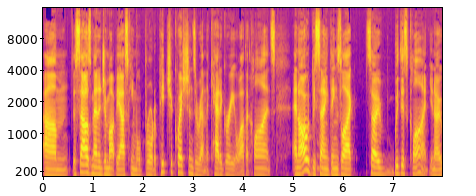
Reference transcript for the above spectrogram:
Um, the sales manager might be asking more broader picture questions around the category or other clients. And I would be saying things like, so with this client, you know,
